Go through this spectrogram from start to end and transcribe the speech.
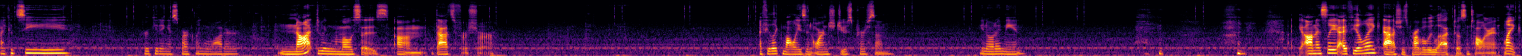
I could see Her getting a sparkling water. Not doing mimosas. Um, that's for sure. I feel like Molly's an orange juice person. You know what I mean? Honestly, I feel like Ash is probably lactose intolerant. Like,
